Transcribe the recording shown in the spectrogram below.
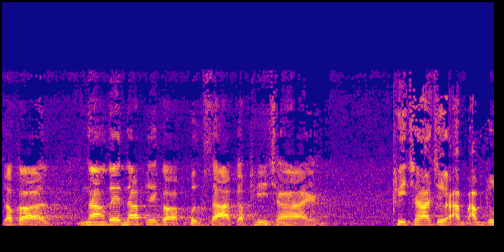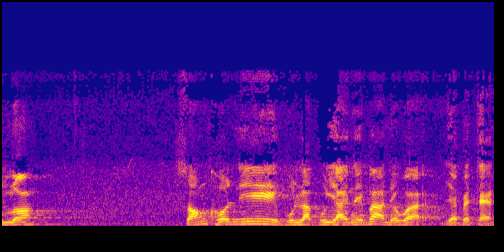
แล้วก็นางไซนับนี่ก็ปรึกษากับพี่ชาย พี่ชายชื่ออับอับดุลลอสองคนนี้ผู้หลักผู้ใหญ่ในบ้านเดียวว่า อย่าไปแต่ง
